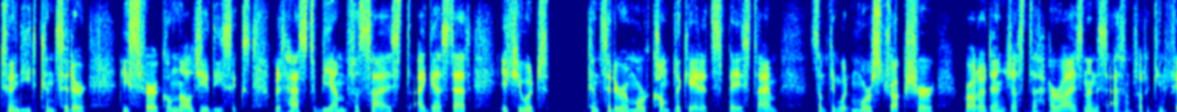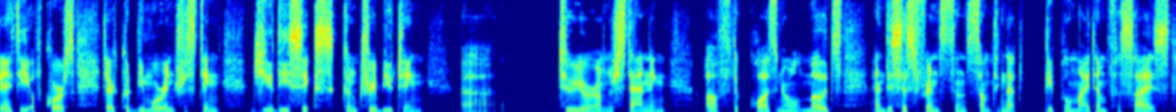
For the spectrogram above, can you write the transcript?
to indeed consider these spherical null geodesics, but it has to be emphasized, I guess, that if you would consider a more complicated space-time, something with more structure rather than just a horizon and this asymptotic infinity, of course, there could be more interesting geodesics contributing uh, to your understanding of the quasi-normal modes. And this is, for instance, something that people might emphasize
